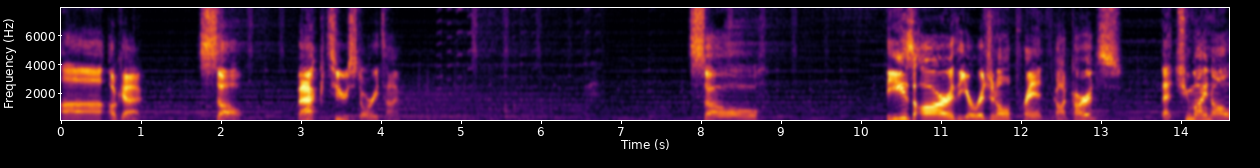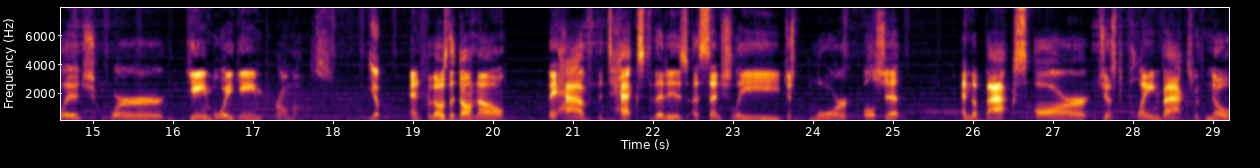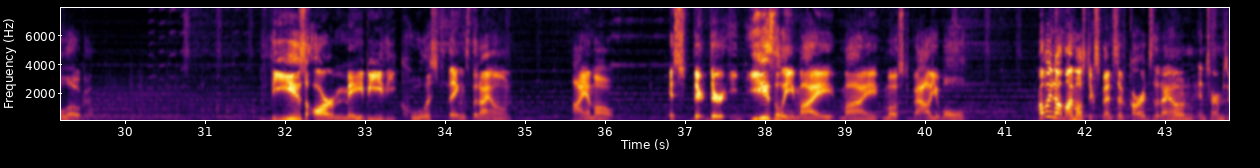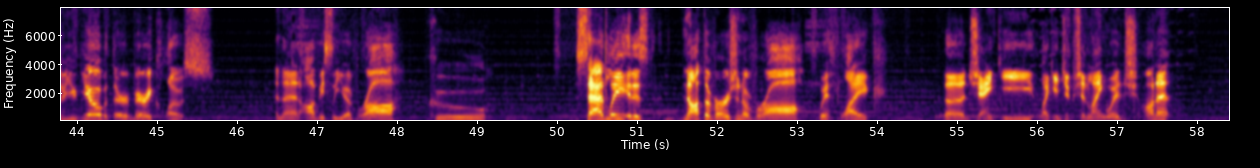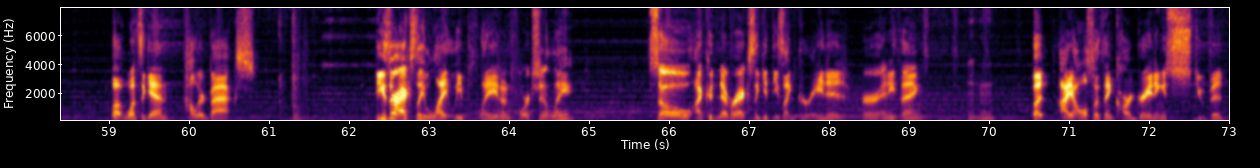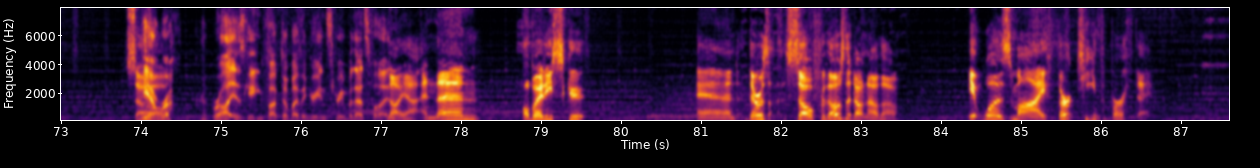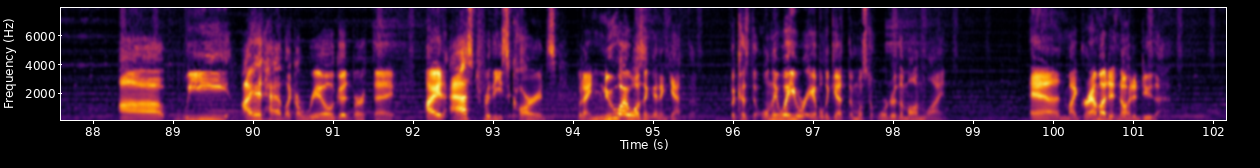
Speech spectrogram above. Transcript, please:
Uh, okay. So, back to story time. So these are the original print God cards that, to my knowledge, were Game Boy game promos. Yep. And for those that don't know, they have the text that is essentially just lore bullshit, and the backs are just plain backs with no logo. These are maybe the coolest things that I own. IMO. It's they're they're easily my my most valuable. Probably not my most expensive cards that I own in terms of Yu-Gi-Oh, but they're very close. And then obviously you have Ra, who sadly it is not the version of Ra with like the janky like Egyptian language on it. But once again, colored backs. These are actually lightly played, unfortunately. So I could never actually get these like graded or anything. Mm-hmm. But I also think card grading is stupid. So Yeah, Ra, Ra is getting fucked up by the green screen, but that's fine. No, yeah, and then Obedi Scoot. And there was so for those that don't know though, it was my 13th birthday. Uh, we I had had like a real good birthday. I had asked for these cards, but I knew I wasn't gonna get them because the only way you were able to get them was to order them online. And my grandma didn't know how to do that.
